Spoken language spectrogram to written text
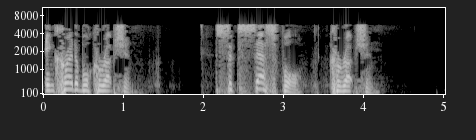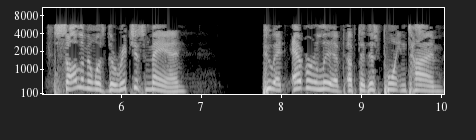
Incredible corruption. Successful corruption. Solomon was the richest man who had ever lived up to this point in time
